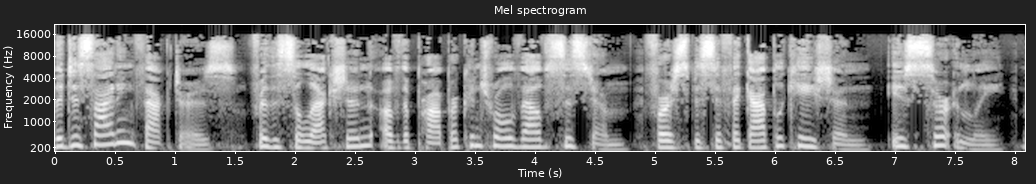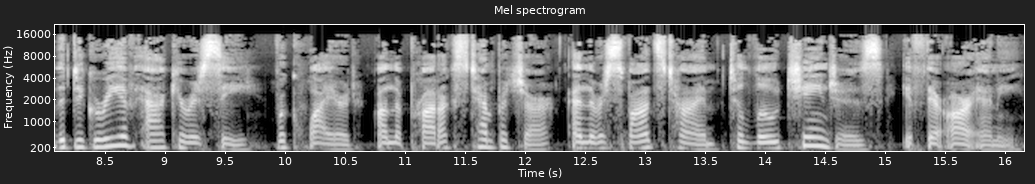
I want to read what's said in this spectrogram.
The deciding factors for the selection of the proper control valve system for a specific application is certainly the degree of accuracy required on the product's temperature and the response time to load changes if there are any.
